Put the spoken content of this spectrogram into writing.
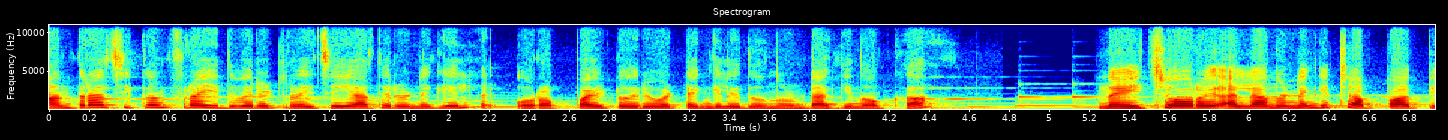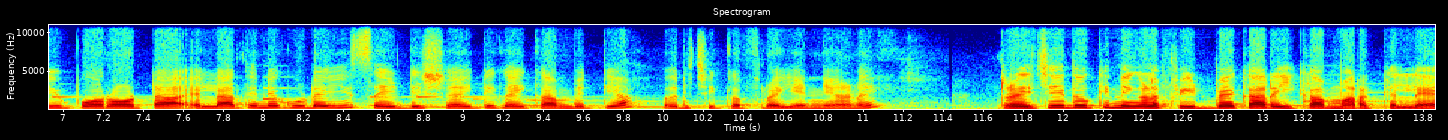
ആന്ധ്ര ചിക്കൻ ഫ്രൈ ഇതുവരെ ട്രൈ ചെയ്യാത്തവരുണ്ടെങ്കിൽ ഉറപ്പായിട്ട് ഒരു വട്ടെങ്കിലും ഇതൊന്ന് ഉണ്ടാക്കി നോക്കുക നെയ്ച്ചോറ് അല്ലാന്നുണ്ടെങ്കിൽ ചപ്പാത്തി പൊറോട്ട എല്ലാത്തിന്റെ കൂടെ ഈ സൈഡ് ഡിഷായിട്ട് കഴിക്കാൻ പറ്റിയ ഒരു ചിക്കൻ ഫ്രൈ തന്നെയാണ്. ട്രൈ ചെയ്ത് നോക്കി നിങ്ങളെ ഫീഡ്ബാക്ക് അറിയിക്കാൻ മറക്കല്ലേ?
